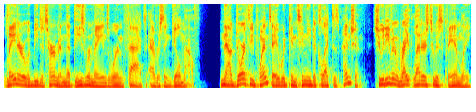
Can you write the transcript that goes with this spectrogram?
Later, it would be determined that these remains were, in fact, Everson Gilmouth. Now, Dorothy Puente would continue to collect his pension. She would even write letters to his family,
